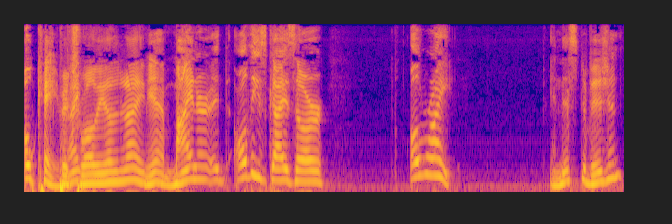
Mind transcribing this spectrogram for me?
okay. Pitched right? well the other night. Yeah, Minor. All these guys are all right. In this division,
